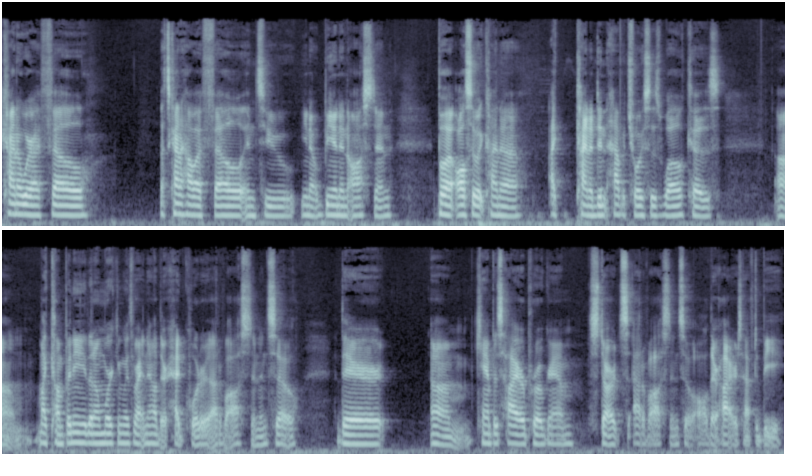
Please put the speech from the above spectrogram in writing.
kind of where I fell. That's kind of how I fell into you know being in Austin, but also it kind of I kind of didn't have a choice as well because um, my company that I'm working with right now they're headquartered out of Austin, and so their um, campus hire program starts out of Austin, so all their hires have to be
